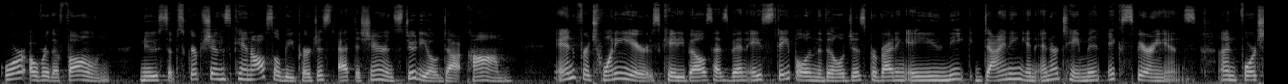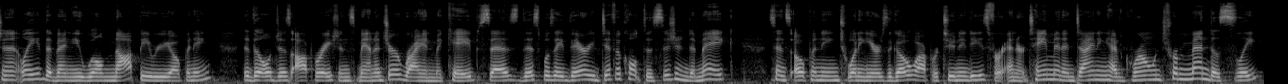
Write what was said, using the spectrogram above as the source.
or over the phone. New subscriptions can also be purchased at thesharonstudio.com. And for 20 years, Katie Belle's has been a staple in the villages, providing a unique dining and entertainment experience. Unfortunately, the venue will not be reopening. The village's operations manager, Ryan McCabe, says this was a very difficult decision to make. Since opening 20 years ago, opportunities for entertainment and dining have grown tremendously.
